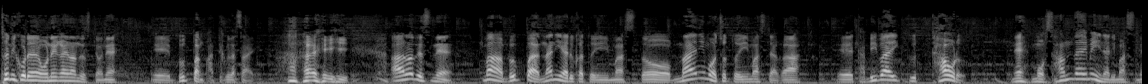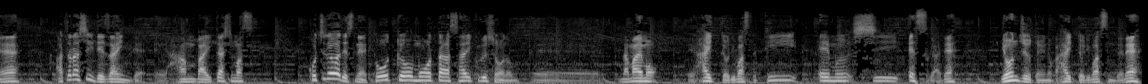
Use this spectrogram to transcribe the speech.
当にこれお願いなんですけどね、えー、物販買ってください。はい。あのですね、まあ、物販何やるかと言いますと、前にもちょっと言いましたが、えー、旅バイクタオル、ね、もう3代目になりますね。新しいデザインで、えー、販売いたします。こちらはですね、東京モーターサイクルショーの、えー、名前も入っておりますね。TMCS がね、40というのが入っておりますんでね、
